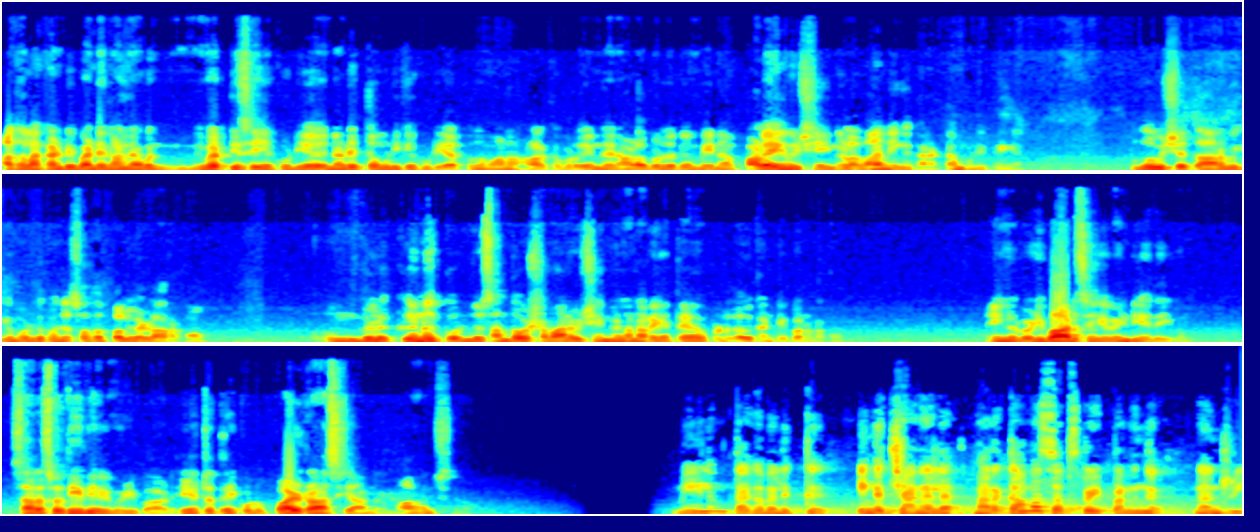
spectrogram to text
அதெல்லாம் கண்டிப்பாக இந்த நாள் நிவர் நிவர்த்தி செய்யக்கூடிய நடத்த முடிக்கக்கூடிய அற்புதமான நாளாக இருக்கப்படுது இந்த நாளை பொறுத்தவரைக்கும் மெயினாக பழைய விஷயங்களை தான் நீங்கள் கரெக்டாக முடிப்பீங்க. புது விஷயத்தை ஆரம்பிக்கும் பொழுது கொஞ்சம் சொதப்பல்கள்லாம் இருக்கும். உங்களுக்குன்னு கொஞ்சம் சந்தோஷமான விஷயங்கள்லாம் நிறைய தேவைப்படுது. அது கண்டிப்பாக நடக்கும். நீங்கள் வழிபாடு செய்ய வேண்டிய தெய்வம். சரஸ்வதி தேவி வழிபாடு ஏற்றத்தை கொடுப்பாள் ராசியான ஆரஞ்சு மேலும் தகவலுக்கு எங்க சேனலை மறக்காம சப்ஸ்கிரைப் பண்ணுங்க. நன்றி.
